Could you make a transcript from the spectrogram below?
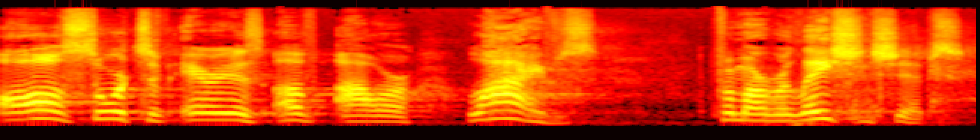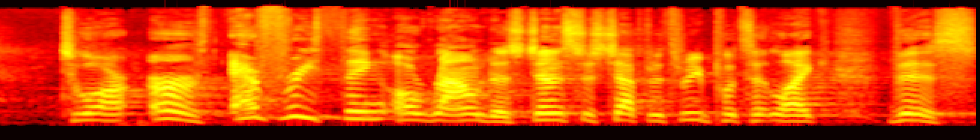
all sorts of areas of our lives, from our relationships to our earth, everything around us. Genesis chapter 3 puts it like this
